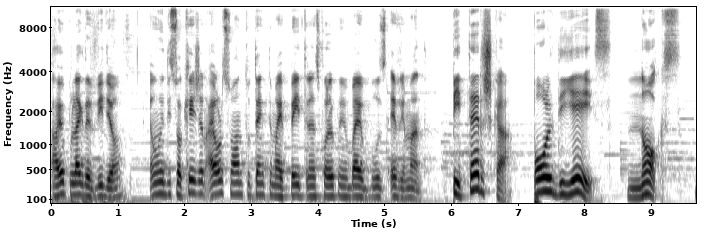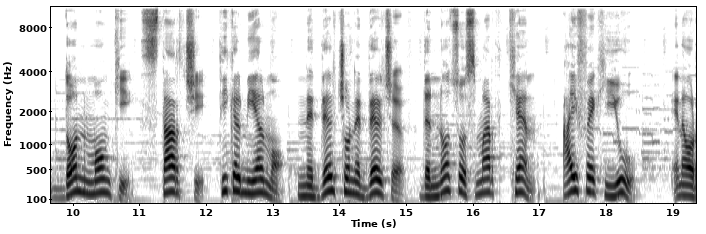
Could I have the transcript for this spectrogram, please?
I hope you liked the video. And on this occasion, I also want to thank to my patrons for helping me buy booze every month. Pitershka, Paul Diaz, Nox, Don Monkey, Starchy, Tickle Mielmo, Nedelcho Nedelchev, The Not So Smart Ken, IFAC U, and our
